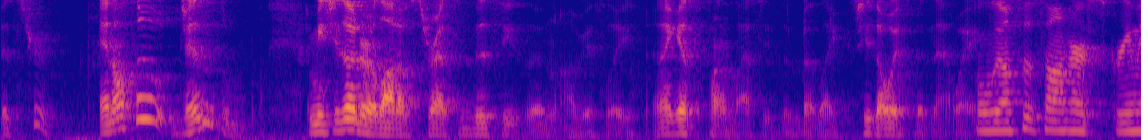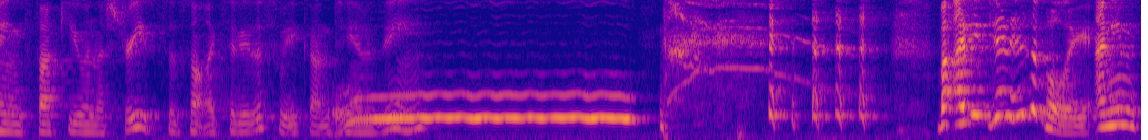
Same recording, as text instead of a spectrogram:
it's true. And also, Jen's. I mean, she's under a lot of stress this season, obviously, and I guess part of last season. But like, she's always been that way. Well, we also saw her screaming "fuck you" in the streets of Salt Lake City this week on TMZ. But I think Jen is a bully. I mean,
